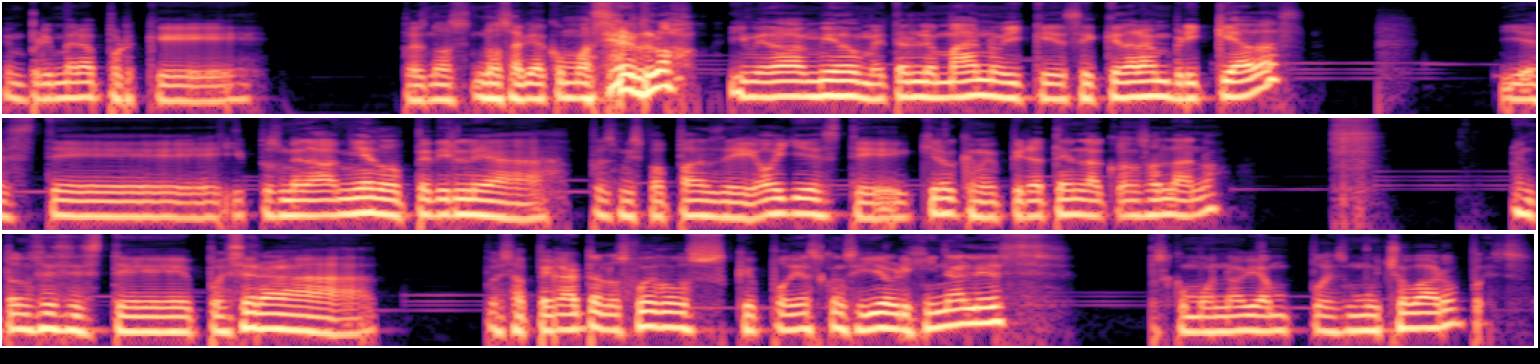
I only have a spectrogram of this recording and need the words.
En primera porque pues no, no sabía cómo hacerlo y me daba miedo meterle mano y que se quedaran briqueadas. Y este, y pues me daba miedo pedirle a pues mis papás de, oye, este, quiero que me pirateen la consola, ¿no? Entonces, este, pues era pues apegarte a los juegos que podías conseguir originales pues como no había pues mucho varo, pues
